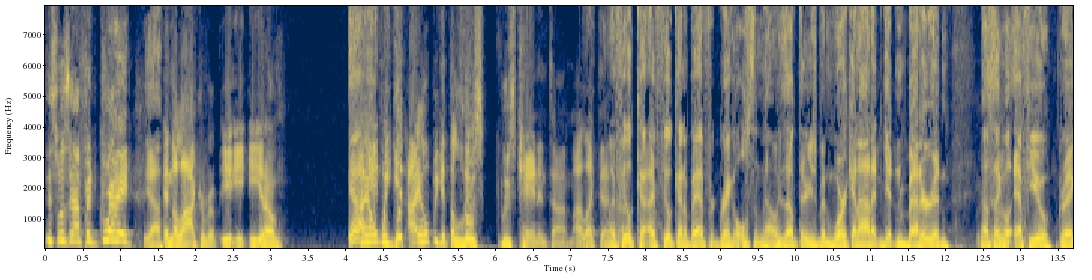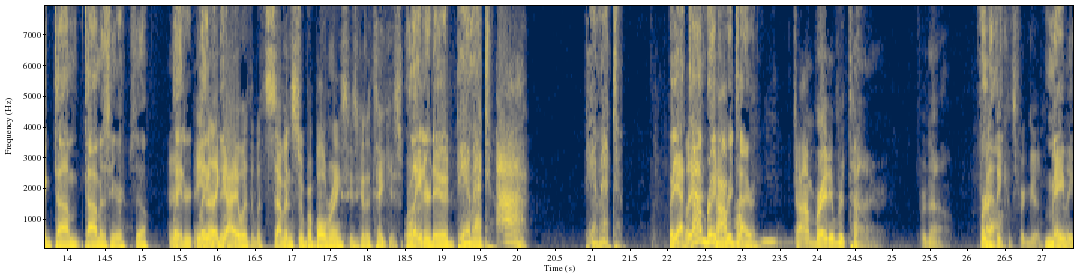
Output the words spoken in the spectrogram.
this was effing great. Yeah. In the locker room, you, you- you know, yeah, I hope and- we get. I hope we get the loose loose cannon, Tom. I like that. I feel I feel kind of bad for Greg Olsen now. He's out there. He's been working on it, getting better, and I was like, "Well, f you, Greg. Tom Tom is here." So Later, You later, know that dude. guy with with seven Super Bowl rings? He's going to take spot. Later, dude. Damn it. Ah, Damn it. But yeah, Well, yeah, Tom Brady Tom retiring. Tom Brady retiring for now. For now. I now. think it's for good. Maybe.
